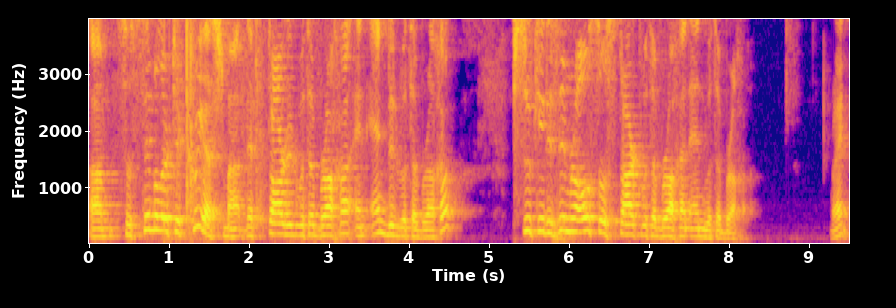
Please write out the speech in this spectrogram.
Um, so similar to Kriya Shema, that started with a bracha and ended with a bracha, Psuki de Zimra also start with a bracha and end with a bracha. Right?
